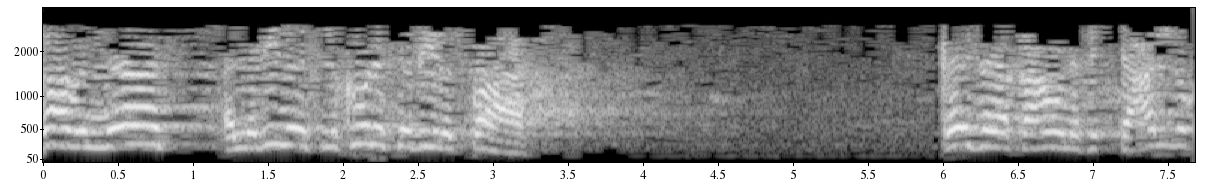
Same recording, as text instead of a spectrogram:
بعض الناس الذين يسلكون سبيل الطاعة. كيف يقعون في التعلق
